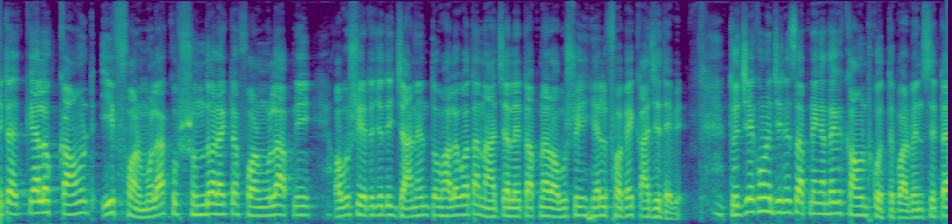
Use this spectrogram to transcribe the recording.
এটা গেল কাউন্ট ই ফর্মুলা খুব সুন্দর একটা ফর্মুলা আপনি অবশ্যই এটা যদি জানেন, তো ভালো কথা। না চালে এটা আপনার অবশ্যই হেল্প হবে, কাজে দেবে। তো যে কোনো জিনিস আপনি এখান থেকে কাউন্ট করতে পারবেন। সেটা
